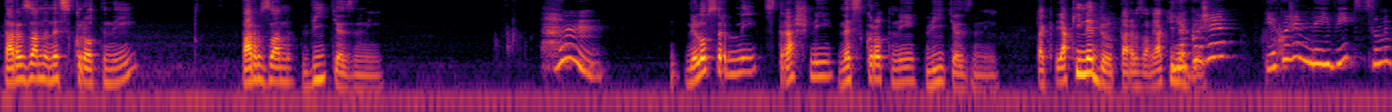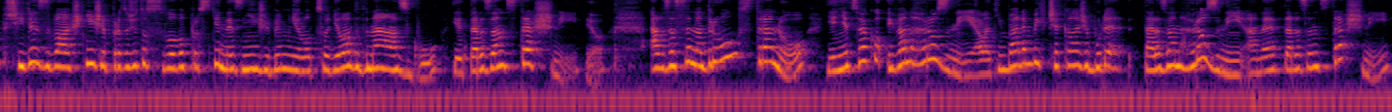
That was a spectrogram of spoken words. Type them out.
Tarzan neskrotný, Tarzan vítězný. Hm. Milosrdný, strašný, neskrotný, vítězný. Tak jaký nebyl Tarzan? Jaký nebyl? Jakože, jakože nejvíc, co mi přijde zvláštní, že protože to slovo prostě nezní, že by mělo co dělat v názvu, je Tarzan strašný, jo. Ale zase na druhou stranu je něco jako Ivan Hrozný, ale tím pádem bych čekala, že bude Tarzan Hrozný a ne Tarzan strašný.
